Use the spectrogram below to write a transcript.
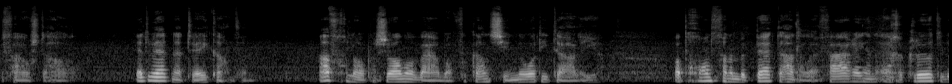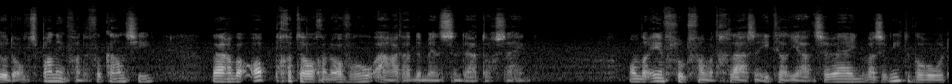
Faust al. Het werkt naar twee kanten. Afgelopen zomer waren we op vakantie in Noord-Italië. Op grond van een beperkt aantal ervaringen en gekleurd door de ontspanning van de vakantie, waren we opgetogen over hoe aardig de mensen daar toch zijn. Onder invloed van wat glazen Italiaanse wijn was ik niet te beroerd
